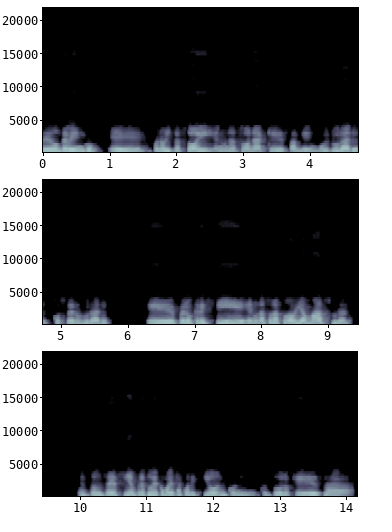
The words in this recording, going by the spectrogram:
de dónde vengo. Eh, bueno, ahorita estoy en una zona que es también muy rural, costero rural, eh, pero crecí en una zona todavía más rural. Entonces siempre tuve como esa conexión con, con todo lo que es la,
